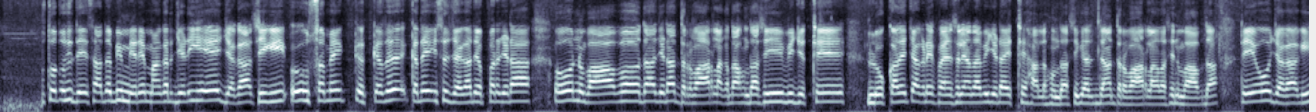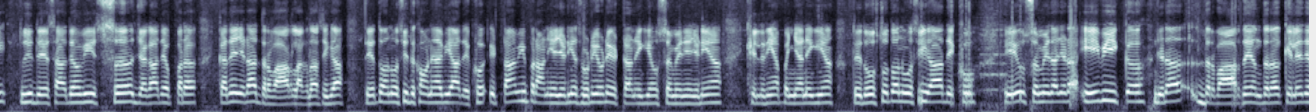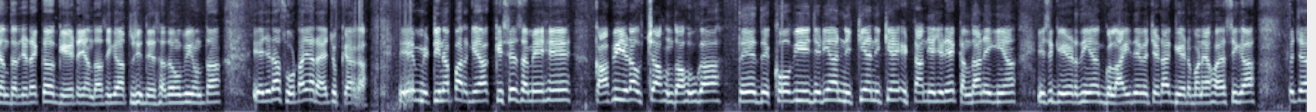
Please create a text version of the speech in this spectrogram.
ਦੋਸਤੋ ਤੁਸੀਂ ਦੇਖ ਸਕਦੇ ਹੋ ਵੀ ਮੇਰੇ ਮਗਰ ਜਿਹੜੀ ਇਹ ਜਗ੍ਹਾ ਸੀਗੀ, ਉਹ ਉਸ ਸਮੇਂ ਕ- ਕਦੇ ਕਦੇ ਇਸ ਜਗ੍ਹਾ ਦੇ ਉੱਪਰ ਜਿਹੜਾ ਉਹ ਨਵਾਬ ਦਾ ਜਿਹੜਾ ਦਰਬਾਰ ਲੱਗਦਾ ਹੁੰਦਾ ਸੀ ਵੀ ਜਿੱਥੇ ਲੋਕਾਂ ਦੇ ਝਗੜੇ, ਫੈਸਲਿਆਂ ਦਾ ਵੀ ਜਿਹੜਾ ਇੱਥੇ ਹੱਲ ਹੁੰਦਾ ਸੀਗਾ, ਜਾਂ ਦਰਬਾਰ ਲੱਗਦਾ ਸੀ ਨਵਾਬ ਦਾ, ਤੇ ਉਹ ਜਗ੍ਹਾ ਗੀ। ਤੁਸੀਂ ਦੇਖ ਸਕਦੇ ਹੋ ਵੀ ਇਸ ਜਗ੍ਹਾ ਦੇ ਉੱਪਰ ਕਦੇ ਜਿਹੜਾ ਦਰਬਾਰ ਲੱਗਦਾ ਸੀਗਾ, ਤੇ ਤੁਹਾਨੂੰ ਅਸੀਂ ਦਿਖਾਉਂਦੇ ਆ ਵੀ ਆਹ ਦੇਖੋ, ਇੱਟਾਂ ਵੀ ਪੁਰਾਣੀਆਂ ਜਿਹੜੀਆਂ ਛੋਟੀਆਂ ਛੋਟੀਆਂ ਇੱਟਾਂ ਨੇਗੀਆਂ ਉਸ ਸਮੇਂ ਦੀਆਂ ਜਿਹੜੀਆਂ ਖਿਲਰੀਆਂ ਪਈਆਂ ਨੇਗੀਆਂ ਤੇ ਦੋਸਤੋ, ਤੁਹਾਨੂੰ ਅਸੀਂ ਆਹ ਦੇਖੋ, ਇਹ ਉਸ ਸਮੇਂ ਦਾ ਜਿਹੜਾ, ਇਹ ਵੀ ਇੱਕ ਜਿਹੜਾ ਦਰਬਾਰ ਦੇ ਅੰਦਰ ਕਿਲੇ ਦੇ ਅੰਦਰ ਜਿਹੜਾ ਇੱਕ ਗੇਟ ਜਾਂਦਾ ਸੀਗਾ, ਤੁਸੀਂ ਦੇਖ ਸਕਦੇ ਹੋ ਵੀ ਹੁਣ ਤਾਂ ਇਹ ਜਿਹੜਾ ਛੋਟਾ ਜਿਹਾ ਰਹਿ ਚੁੱਕਿਆ ਹੈਗਾ। ਇਹ ਮਿੱਟੀ ਨਾਲ ਭਰ ਗਿਆ। ਕਿਸੇ ਸਮੇਂ ਇਹ ਕਾਫੀ ਜਿਹੜਾ ਉੱਚਾ ਹੁੰਦਾ ਹੋਊਗਾ ਤੇ ਦੇਖੋ ਵੀ ਜਿਹੜੀਆਂ ਨਿੱਕੀਆਂ ਨਿੱਕੀਆਂ ਇੱਟਾਂ ਦੀਆਂ ਜਿਹੜੀਆਂ ਕੰਧਾਂ ਨੇਗੀਆਂ, ਇਸ ਗੇਟ ਦੀਆਂ ਗੁਲਾਈ ਦੇ ਵਿੱਚ ਜਿਹੜਾ ਗੇਟ ਬਣਿਆ ਹੋਇਆ ਸੀਗਾ, ਵਿੱਚ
